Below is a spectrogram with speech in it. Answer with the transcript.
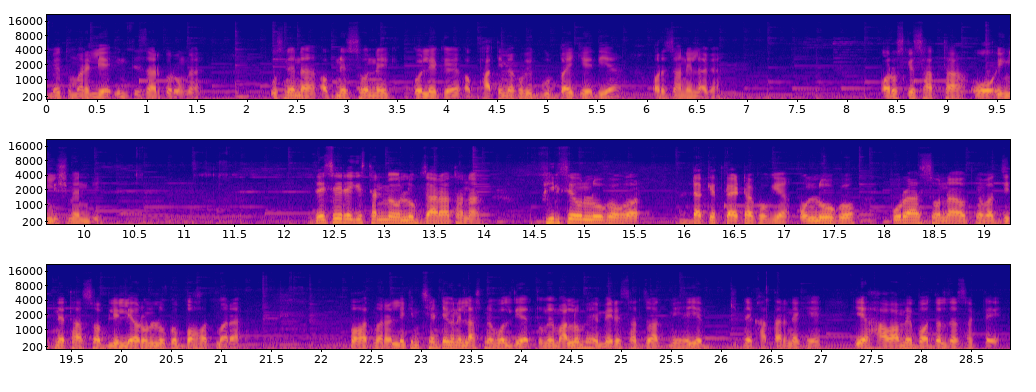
मैं तुम्हारे लिए इंतज़ार करूँगा। उसने ना अपने सोने को लेकर और फातिमा को भी गुड बाय कह दिया और जाने लगा। और उसके साथ था वो इंग्लिशमैन भी। जैसे ही रेगिस्तान में वो लोग जा रहा था ना, फिर से उन लोगों को डकैत का अटैक हो गया। उन लोगों को पूरा सोना, उसके बाद जितने था सब ले लिया और उन लोगों को बहुत मारा। बहुत मारा। लेकिन सेंटेगो ने लास्ट में बोल दिया, तुम्हें मालूम है, मेरे साथ जो आदमी है, ये कितने खतरनाक है, ये हवा में बदल जा सकते हैं।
